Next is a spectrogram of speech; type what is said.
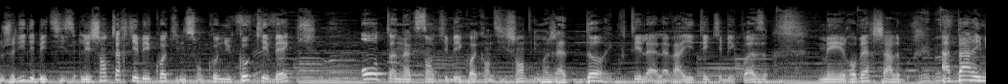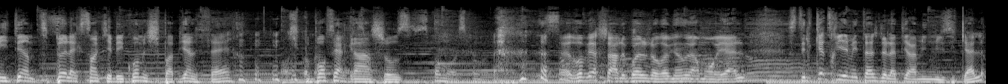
je dis des bêtises. Les chanteurs québécois qui ne sont connus qu'au Québec ont un accent québécois quand ils chantent. Et moi, j'adore écouter la, la variété québécoise. Mais Robert Charles, à part imiter un petit peu l'accent québécois, mais je sais pas bien le faire. Non, Je peux pas pas faire grand chose. C'est pas moi, c'est pas moi. Robert Charlebois, je reviendrai à Montréal. C'était le quatrième étage de la pyramide musicale.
